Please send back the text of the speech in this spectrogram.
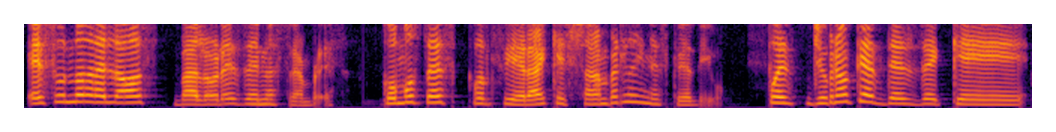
es uno de los valores de nuestra empresa. ¿Cómo ustedes consideran que Chamberlain es creativo? Pues yo creo que desde que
